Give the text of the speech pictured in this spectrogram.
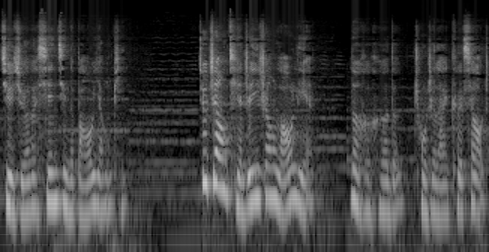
拒绝了先进的保养品。就这样舔着一张老脸，乐呵呵的冲着来客笑着。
